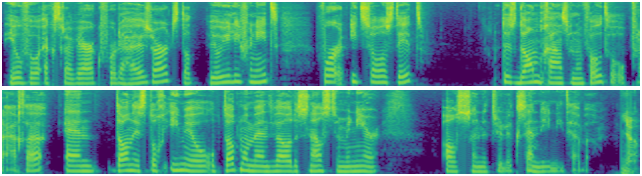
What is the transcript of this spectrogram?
heel veel extra werk voor de huisarts. Dat wil je liever niet voor iets zoals dit. Dus dan gaan ze een foto opvragen. En dan is toch e-mail op dat moment wel de snelste manier. Als ze natuurlijk Sandy niet hebben. Ja,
